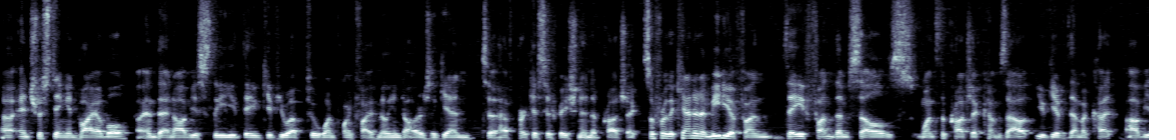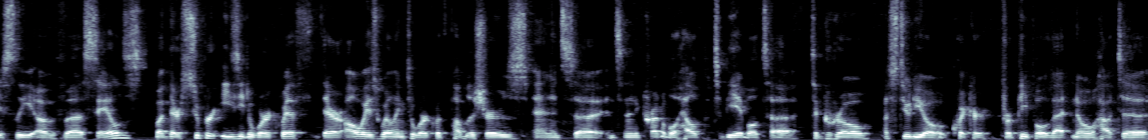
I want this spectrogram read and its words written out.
uh, interesting and viable. And then obviously they give you up to 1.5 million dollars again to have participation in the project. So for the Canada Media Fund, they fund themselves once the project comes out. You give them a cut, obviously, of uh, sales, but they're super easy to work with. They're always willing to work with publishers, and it's uh, it's an incredible help to be able to to grow a studio quicker for people that know how to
